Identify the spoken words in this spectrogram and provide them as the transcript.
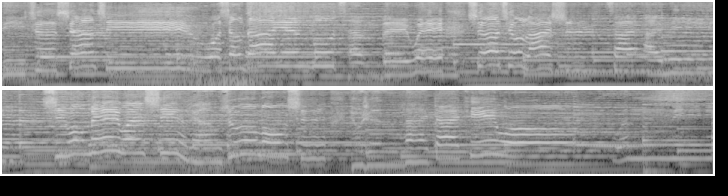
你这香气。我想大言不惭卑微，奢求来世再爱你。希望每晚星亮入梦时，有人来代替我吻你。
